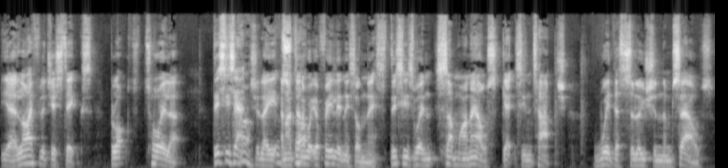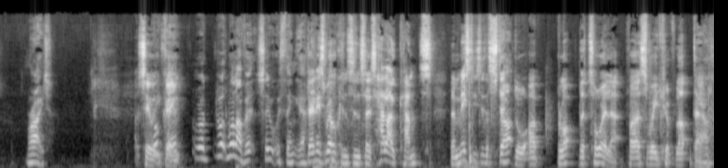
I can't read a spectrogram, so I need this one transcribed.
Yeah, life logistics, blocked toilet. This is ah, actually, Oh, and I don't know what your feeling is on this. This is when someone else gets in touch with a solution themselves. Right. See what you Okay. think. Well, we'll have it. See what we think. Yeah. Dennis Wilkinson says, "Hello, cunts. The missus and stepdaughter blocked the toilet first week of lockdown."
